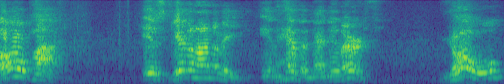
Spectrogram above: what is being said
All power is given unto me in heaven and in earth. Go,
